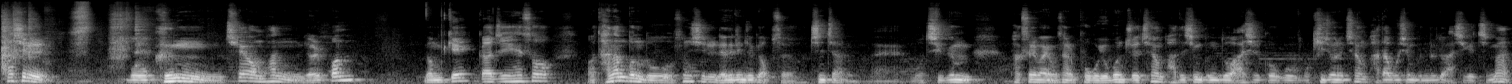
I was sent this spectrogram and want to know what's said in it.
사실 뭐 금 체험 한 10번 넘게까지 해서 어, 단한 번도 손실을 내드린 적이 없어요. 진짜로. 예, 뭐 지금 박셀바 영상을 보고 요번 주에 체험 받으신 분도 아실 거고 뭐 기존에 체험 받아보신 분들도 아시겠지만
